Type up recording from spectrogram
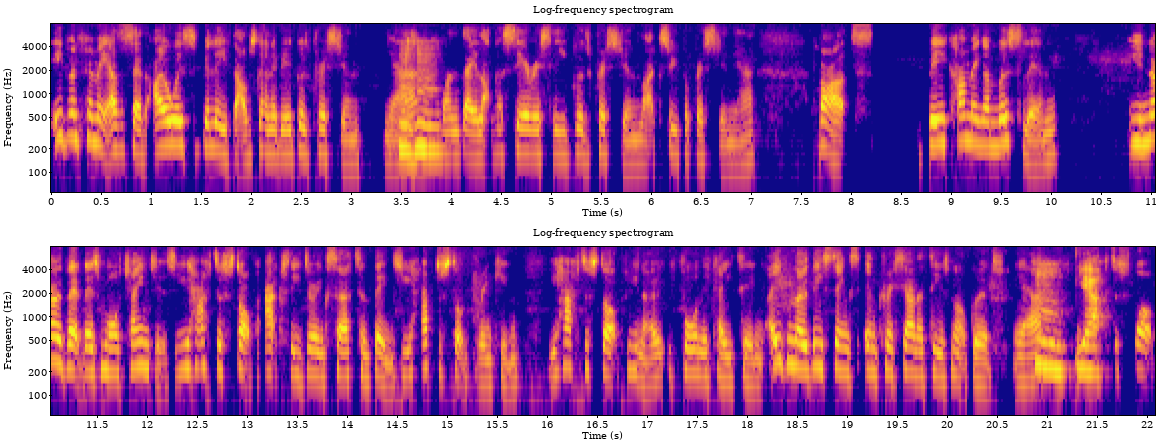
even for me as i said i always believed that i was going to be a good christian yeah Mhm. one day like a seriously good christian like super christian yeah but becoming a muslim you know that there's more changes. You have to stop actually doing certain things. You have to stop drinking. You have to stop you know fornicating. Even though these things in christianity is not good yeah? Mm, you have to stop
